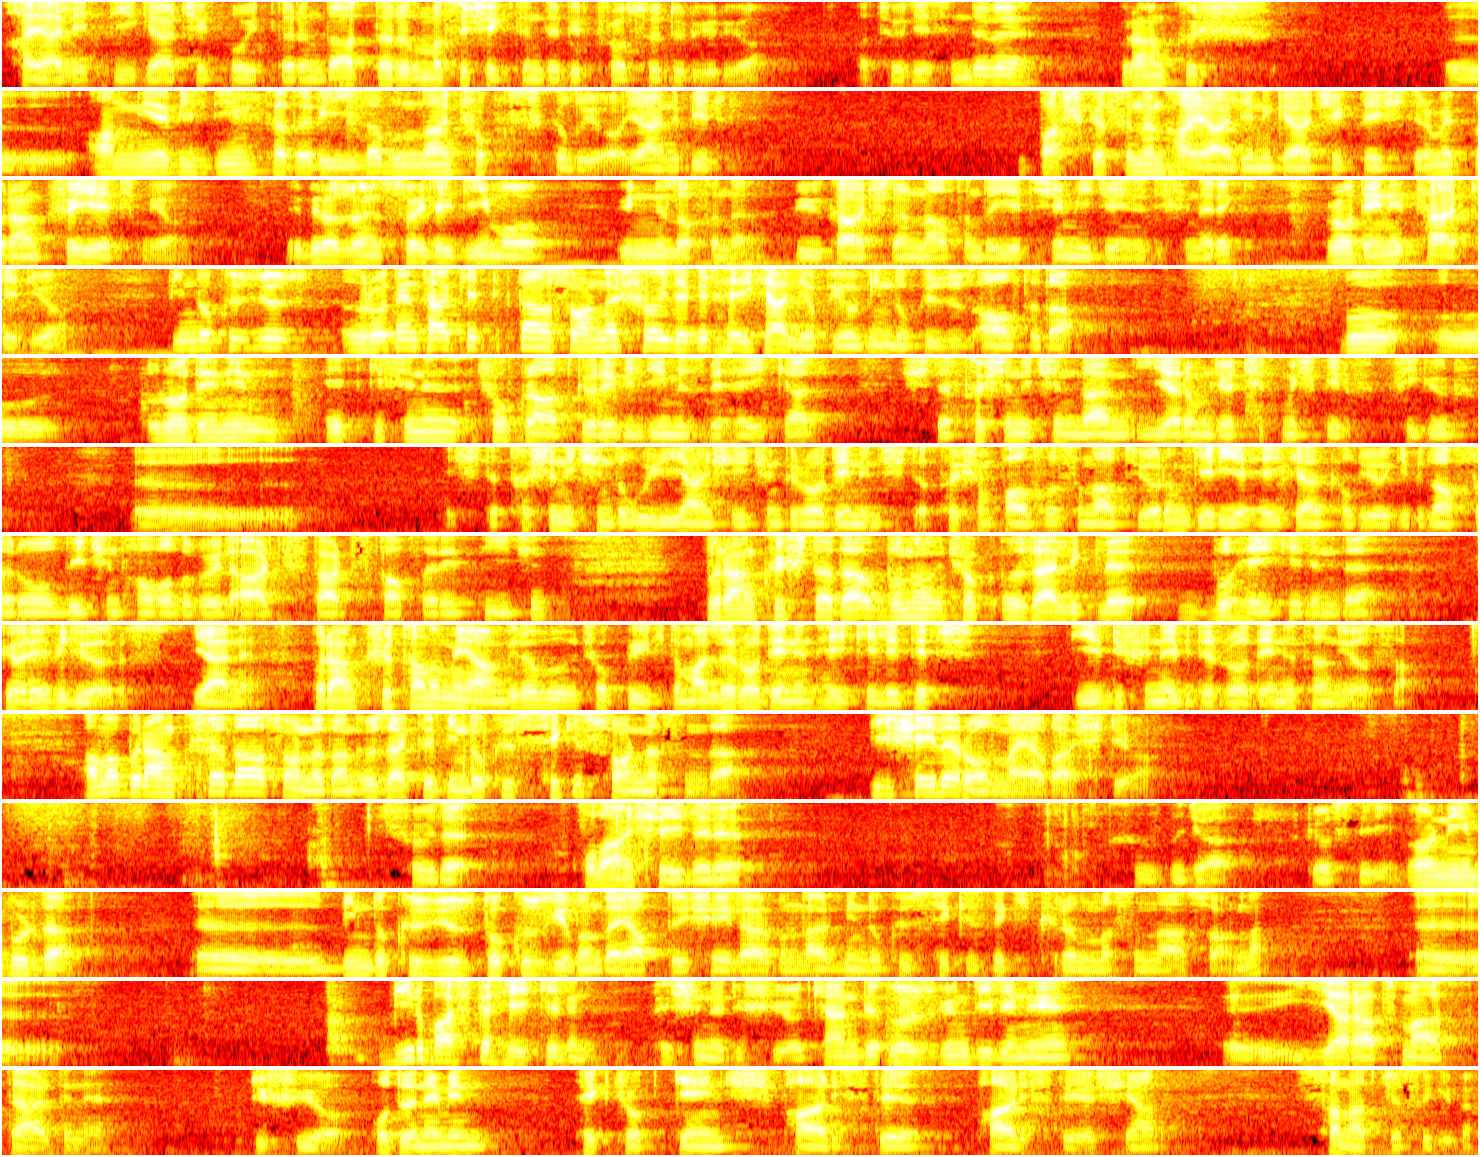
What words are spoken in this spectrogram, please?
hayal ettiği gerçek boyutlarında aktarılması şeklinde bir prosedür yürüyor atölyesinde ve Brankuş e, anlayabildiğim kadarıyla bundan çok sıkılıyor. Yani bir başkasının hayalini gerçekleştirmek Brankuş'a yetmiyor. Ve biraz önce söylediğim o ünlü lafını büyük ağaçların altında yetişemeyeceğini düşünerek Rodin'i terk ediyor. 1900 Rodin terk ettikten sonra şöyle bir heykel yapıyor 1906'da. Bu e, Rodin'in etkisini çok rahat görebildiğimiz bir heykel. İşte taşın içinden yarımca çıkmış bir figür. Ee, işte taşın içinde uyuyan şey çünkü Rodin'in işte taşın fazlasını atıyorum geriye heykel kalıyor gibi lafları olduğu için havalı böyle artist artist laflar ettiği için Brankuş'ta da bunu çok özellikle bu heykelinde görebiliyoruz. Yani Brankuş'u tanımayan biri bu çok büyük ihtimalle Rodin'in heykelidir diye düşünebilir Rodin'i tanıyorsa. Ama Brankuş'a daha sonradan özellikle 1908 sonrasında bir şeyler olmaya başlıyor. Şöyle olan şeyleri hızlıca göstereyim. Örneğin burada 1909 yılında yaptığı şeyler bunlar. 1908'deki kırılmasından sonra. Bir başka heykelin peşine düşüyor. Kendi özgün dilini yaratma derdine düşüyor. O dönemin pek çok genç Paris'te Paris'te yaşayan sanatçısı gibi.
